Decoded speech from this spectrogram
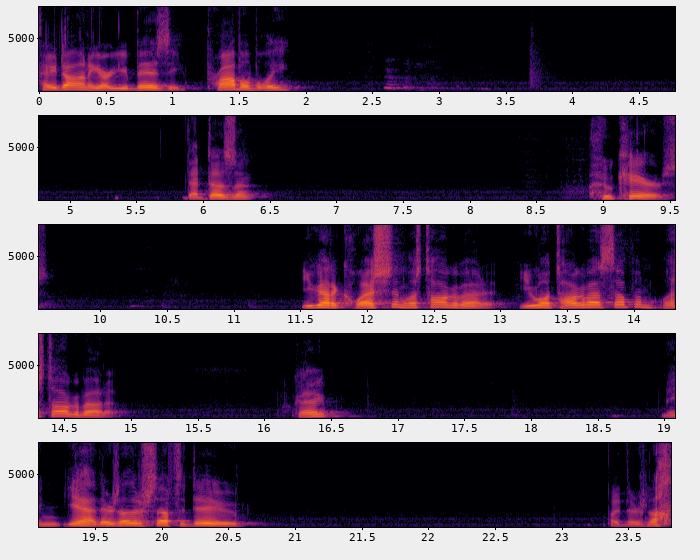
Hey, Donnie, are you busy? Probably. That doesn't, who cares? You got a question? Let's talk about it. You want to talk about something? Let's talk about it. Okay? And yeah, there's other stuff to do, but there's not.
